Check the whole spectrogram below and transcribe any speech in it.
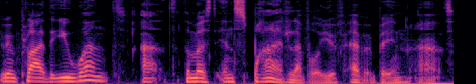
you implied that you weren't at the most inspired level you've ever been at.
